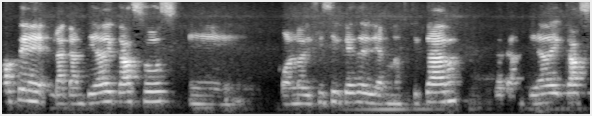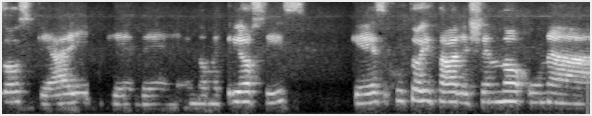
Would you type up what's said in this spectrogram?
aparte la cantidad de casos, eh, con lo difícil que es de diagnosticar, la cantidad de casos que hay de endometriosis, que es, justo hoy estaba leyendo una,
